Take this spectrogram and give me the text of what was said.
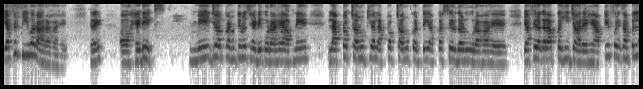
या फिर फीवर आ रहा है right headaches major continuous headache हो रहा है, आपने लैपटॉप चालू किया लैपटॉप चालू करते ही आपका सिर दर्द हो रहा है, या फिर अगर आप कहीं जा रहे हैं, आपके फॉर एग्ज़ाम्पल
